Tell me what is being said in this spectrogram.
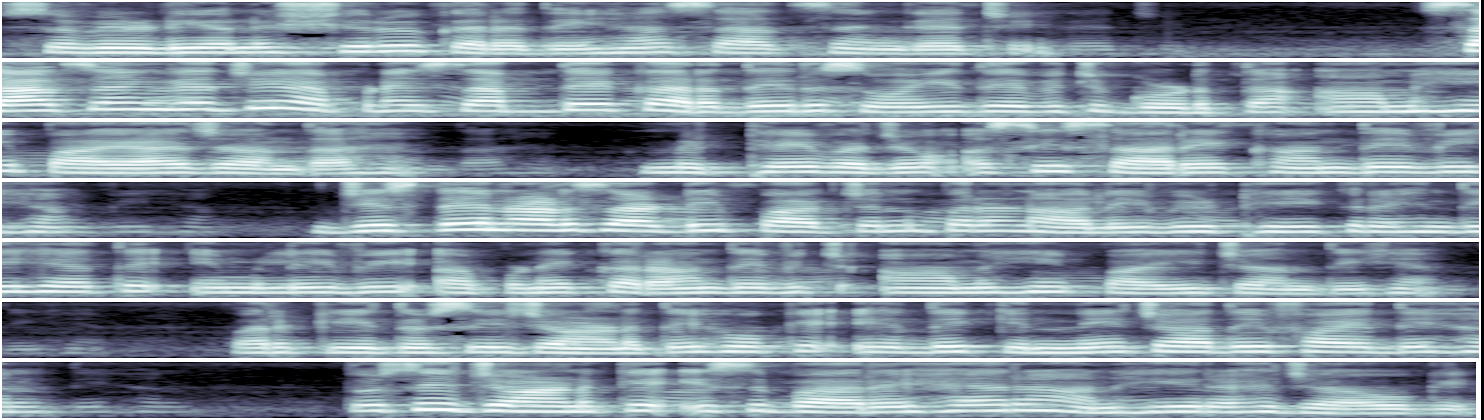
ਸੋ ਵੀਡੀਓ ਨੂੰ ਸ਼ੁਰੂ ਕਰਦੇ ਹਾਂ ਸਾਧ ਸੰਗਤ ਜੀ। ਸਾਧ ਸੰਗਤ ਜੀ, ਆਪਣੇ ਸਭ ਦੇ ਘਰ ਦੇ ਰਸੋਈ ਦੇ ਵਿੱਚ ਗੁੜ ਤਾਂ ਆਮ ਹੀ ਪਾਇਆ ਜਾਂਦਾ ਹੈ। ਮਿੱਠੇ ਵਜੋਂ ਅਸੀਂ ਸਾਰੇ ਖਾਂਦੇ ਵੀ ਹਾਂ। ਜਿਸ ਦੇ ਨਾਲ ਸਾਡੀ ਪਾਚਨ ਪ੍ਰਣਾਲੀ ਵੀ ਠੀਕ ਰਹਿੰਦੀ ਹੈ ਤੇ ਇਮਲੀ ਵੀ ਆਪਣੇ ਘਰਾਂ ਦੇ ਵਿੱਚ ਆਮ ਹੀ ਪਾਈ ਜਾਂਦੀ ਹੈ। ਪਰ ਕੀ ਤੁਸੀਂ ਜਾਣਦੇ ਹੋ ਕਿ ਇਹਦੇ ਕਿੰਨੇ ਜ਼ਿਆਦਾ ਫਾਇਦੇ ਹਨ? ਤੁਸੀਂ ਜਾਣ ਕੇ ਇਸ ਬਾਰੇ ਹੈਰਾਨ ਹੀ ਰਹਿ ਜਾਓਗੇ।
